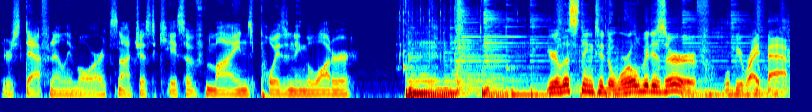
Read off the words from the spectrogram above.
There's definitely more. It's not just a case of mines poisoning the water You're listening to The World We Deserve. We'll be right back.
